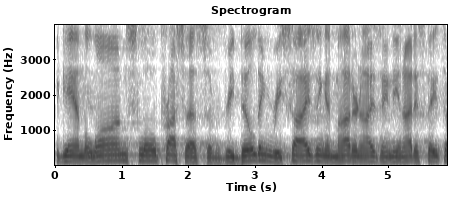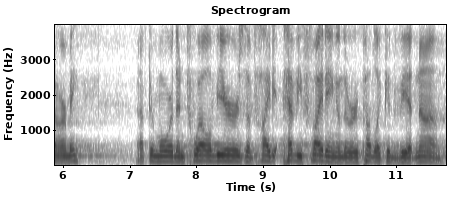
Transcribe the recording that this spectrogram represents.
began the long, slow process of rebuilding, resizing, and modernizing the United States Army after more than 12 years of heavy fighting in the Republic of Vietnam.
